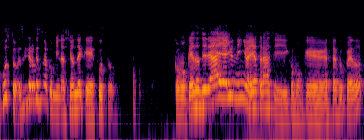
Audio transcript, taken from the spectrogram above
justo, es que creo que es una combinación de que, justo, como que es así de, ay, hay un niño ahí atrás y como que está en su pedo,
